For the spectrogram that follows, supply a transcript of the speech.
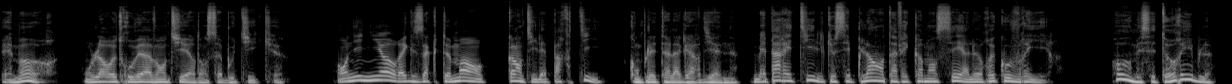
est mort. On l'a retrouvé avant-hier dans sa boutique. On ignore exactement quand il est parti, compléta la gardienne. Mais paraît-il que ces plantes avaient commencé à le recouvrir. Oh, mais c'est horrible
